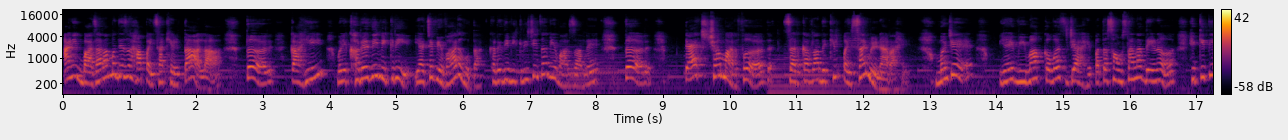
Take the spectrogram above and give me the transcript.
आणि बाजारामध्ये जर हा पैसा खेळता आला तर काही म्हणजे खरेदी विक्री याचे व्यवहार होतात. खरेदी विक्रीचे जर व्यवहार झाले तर तर टॅक्सच्या मार्फत सरकारला देखील पैसा मिळणार आहे. म्हणजे हे विमा कवच जे आहे पतसंस्थांना देणं हे किती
